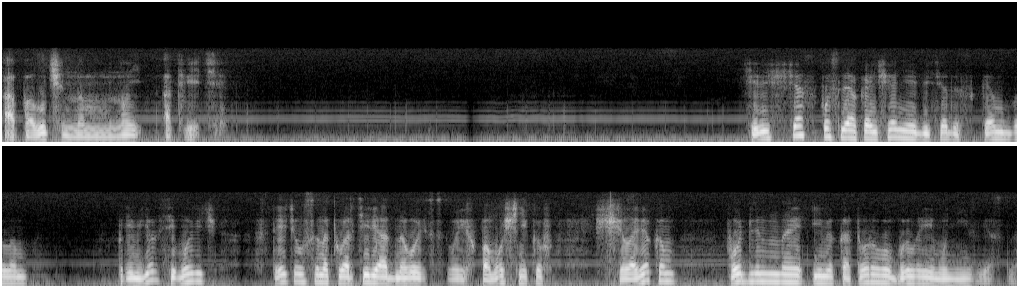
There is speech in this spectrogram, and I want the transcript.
о полученном мной ответе. Через час после окончания беседы с Кэмпбеллом премьер Симович встретился на квартире одного из своих помощников с человеком, подлинное имя которого было ему неизвестно.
